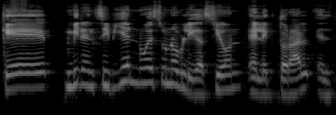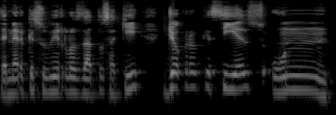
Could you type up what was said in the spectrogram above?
que miren, si bien no es una obligación electoral el tener que subir los datos aquí, yo creo que sí es un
